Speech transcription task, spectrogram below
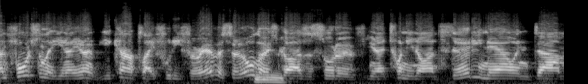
unfortunately, you know, you, don't, you can't play footy forever. So all those mm. guys are sort of you know 29, 30 now, and um,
